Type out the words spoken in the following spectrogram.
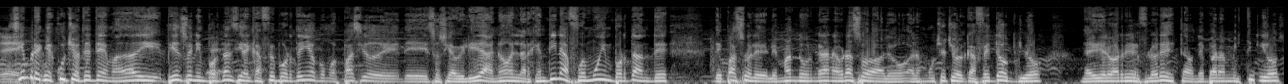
eh. Siempre que escucho este tema, Daddy, pienso en la importancia del café porteño como espacio de, de sociabilidad, ¿no? En la Argentina fue muy importante. De paso, le, les mando un gran abrazo a, lo- a los muchachos del Café Tokio, de ahí del barrio de Floresta, donde paran mis tíos.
